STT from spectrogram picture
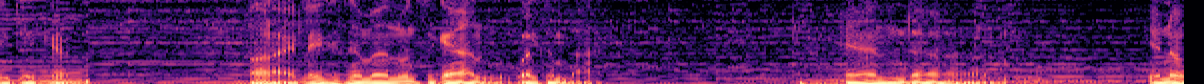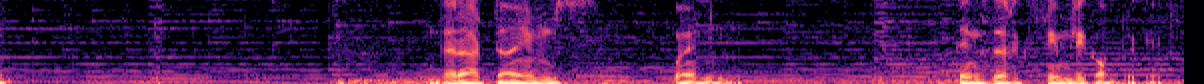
generally take care of them. All right, ladies and gentlemen, once again, welcome back. And, uh, you know, there are times when things are extremely complicated.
